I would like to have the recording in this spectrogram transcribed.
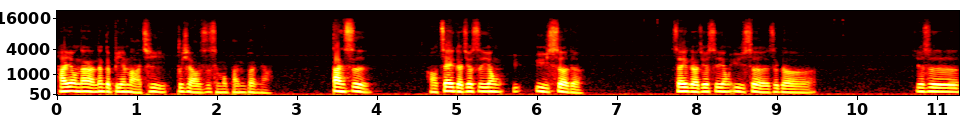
他用那个那个编码器，不晓得是什么版本啊。但是，好，这个就是用预预设的，这个就是用预设的这个，就是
